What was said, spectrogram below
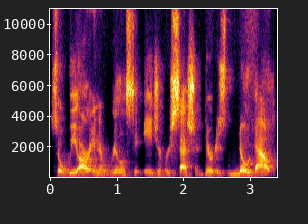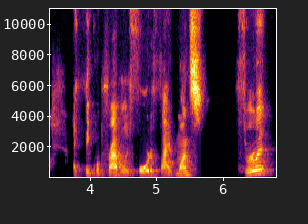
So we are in a real estate agent recession. There is no doubt I think we're probably four to five months through it.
